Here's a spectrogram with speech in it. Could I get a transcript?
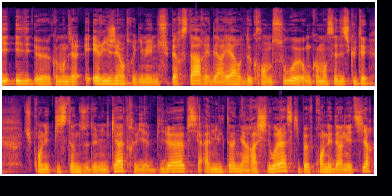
euh, comment dire érigée entre guillemets une superstar et derrière deux crans en dessous on commence à discuter. Tu prends les Pistons de 2004, il y a Billups, il y a Hamilton, il y a Rachid Wallace qui peuvent prendre les derniers tirs,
